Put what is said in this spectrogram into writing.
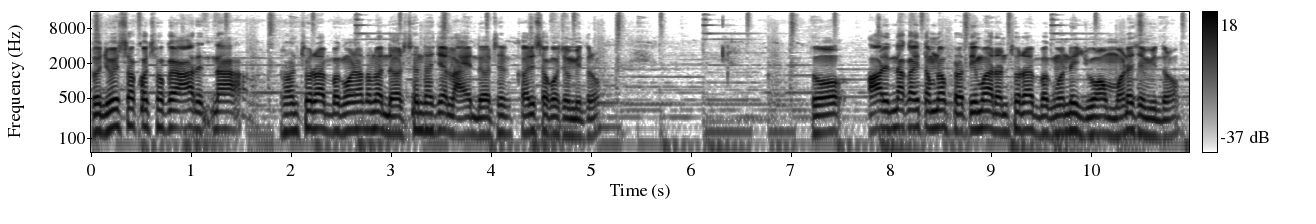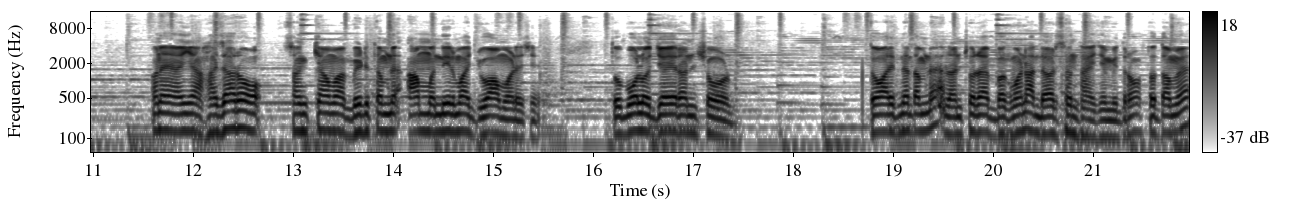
તો જોઈ શકો છો કે આ રીતના રણછોડરાય ભગવાનના તમને દર્શન થાય છે લાઈવ દર્શન કરી શકો છો મિત્રો. તો આ રીતના કંઈ તમને પ્રતિમા રણછોડરાય ભગવાનની જોવા મળે છે મિત્રો. અને અહીંયા હજારો સંખ્યામાં ભીડ તમને આ મંદિરમાં જોવા મળે છે. તો બોલો જય રણછોડ. તો આ રીતના તમને રણછોડરાય ભગવાનના દર્શન થાય છે મિત્રો. તો તમે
